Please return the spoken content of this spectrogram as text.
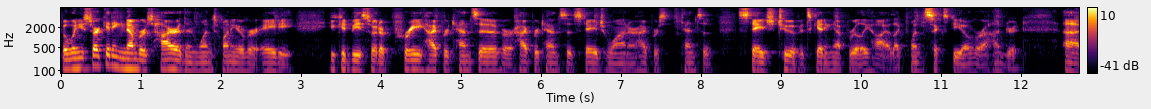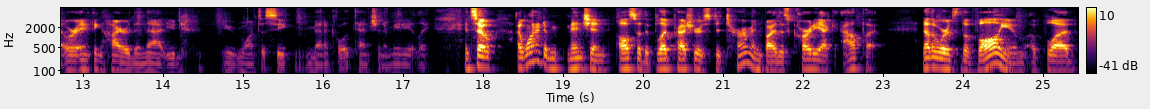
But when you start getting numbers higher than 120 over 80, you could be sort of pre-hypertensive or hypertensive stage one or hypertensive stage two if it's getting up really high, like 160 over 100, uh, or anything higher than that. You'd you'd want to seek medical attention immediately. And so I wanted to mention also that blood pressure is determined by this cardiac output. In other words, the volume of blood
